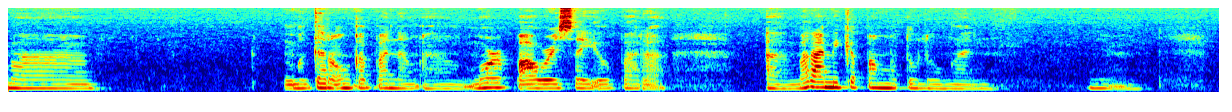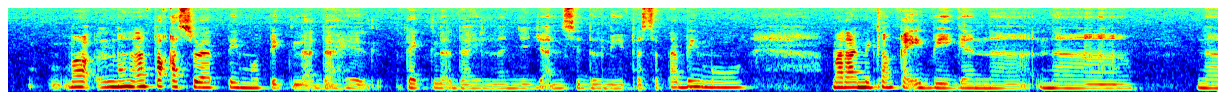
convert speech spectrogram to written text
ma magkaroon ka pa ng ah, more power sa iyo para ah, marami ka pang matulungan. Yun. Ma- napakaswerte mo Tekla dahil Tekla dahil nandiyan si Donita sa tabi mo. Marami kang kaibigan na na na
